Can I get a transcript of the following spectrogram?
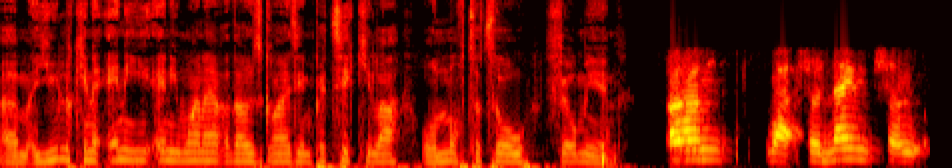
Um, are you looking at any anyone out of those guys in particular, or not at all? Fill me in. Um, right. So name. So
